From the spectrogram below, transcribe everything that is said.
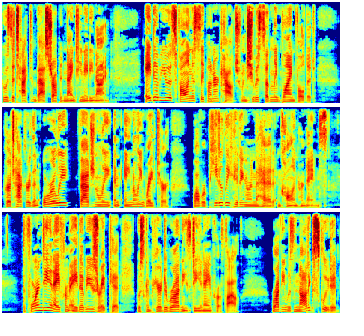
who was attacked in Bastrop in 1989. AW was falling asleep on her couch when she was suddenly blindfolded. Her attacker then orally, vaginally, and anally raped her while repeatedly hitting her in the head and calling her names. The foreign DNA from AW's rape kit was compared to Rodney's DNA profile. Rodney was not excluded,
